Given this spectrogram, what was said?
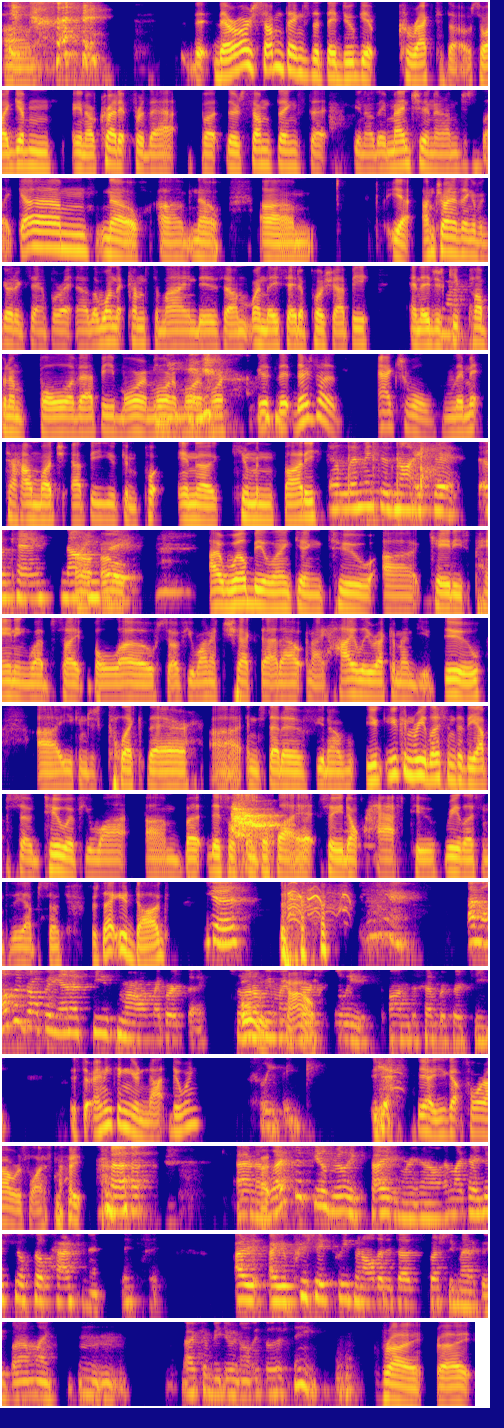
Um, th- there are some things that they do get correct though, so I give them you know credit for that. But there's some things that you know they mention, and I'm just like, um, no, um, no. Um, yeah, I'm trying to think of a good example right now. The one that comes to mind is um, when they say to push epi, and they just yeah. keep pumping them full of epi more and more and more and more. There's a actual limit to how much epi you can put in a human body. The limit does not exist. Okay, not uh, in grades. Oh, I will be linking to uh, Katie's painting website below. So if you want to check that out, and I highly recommend you do, uh, you can just click there uh, instead of, you know, you, you can re listen to the episode too if you want. Um, but this will simplify it so you don't have to re listen to the episode. Was that your dog? Yes. I'm also dropping NFTs tomorrow on my birthday. So that'll Holy be my cow. first release on December 13th. Is there anything you're not doing? Sleeping. Yeah, yeah, you got four hours last night. I don't know. I, Life just feels really exciting right now. And like I just feel so passionate. It's I I appreciate sleep and all that it does, especially medically, but I'm like, mm, I could be doing all these other things. Right, right.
